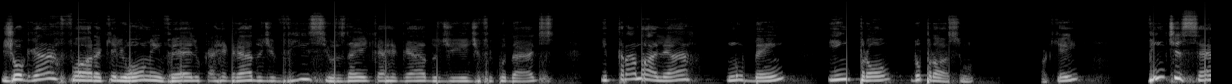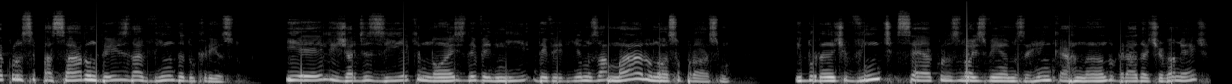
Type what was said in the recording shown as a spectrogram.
jogar fora aquele homem velho carregado de vícios né, e carregado de dificuldades e trabalhar no bem e em prol do próximo. Ok? 20 séculos se passaram desde a vinda do Cristo. E ele já dizia que nós deveríamos amar o nosso próximo. E durante 20 séculos nós viemos reencarnando gradativamente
